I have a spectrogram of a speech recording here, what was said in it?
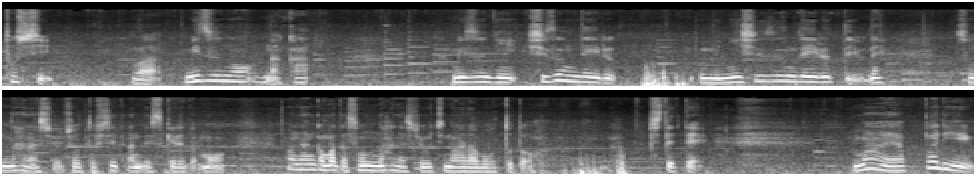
都市は水の中水に沈んでいる海に沈んでいるっていうねそんな話をちょっとしてたんですけれども、まあ、なんかまたそんな話をうちのアラボットとしててまあやっぱり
